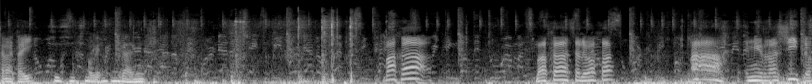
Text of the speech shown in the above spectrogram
¿Ya está ahí? Sí, sí, Ok, queda adentro. ¡Baja! Baja, sale, baja. ¡Ah! Mi rayito.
